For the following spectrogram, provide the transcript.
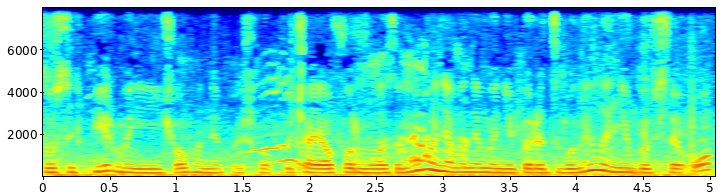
до сих пір мені нічого не прийшло. Хоча я оформила замовлення, вони мені передзвонили, ніби все ок.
